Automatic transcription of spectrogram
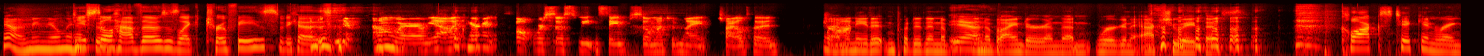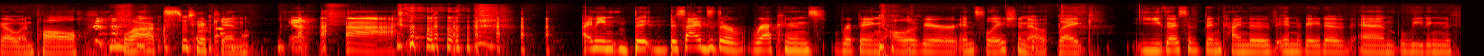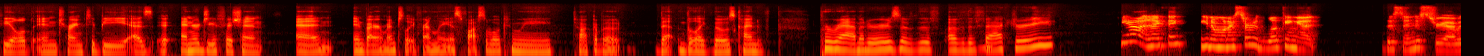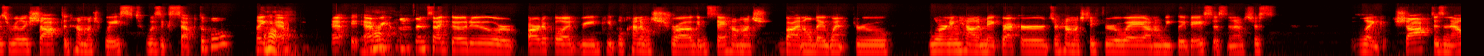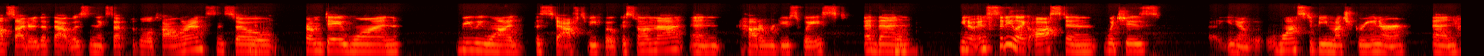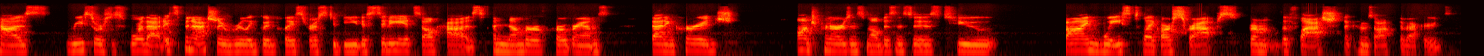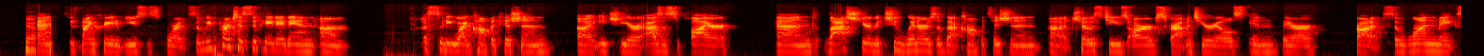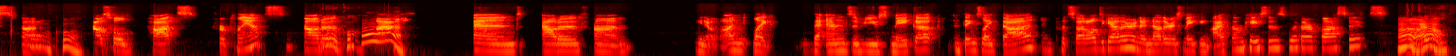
Yeah, I mean, you only Do have you to still have those as like trophies? Because Somewhere, yeah. My parents oh, were so sweet and saved so much of my childhood. drawing. laminate it and put it in a Yeah. in a binder, and then we're gonna actuate this. Clocks ticking, Ringo and Paul. Clocks ticking. Yeah. I mean, besides the raccoons ripping all of your insulation out, like you guys have been kind of innovative and leading the field in trying to be as energy efficient and environmentally friendly as possible. Can we talk about that, the, like those kind of parameters of the of the factory? Yeah, and I think you know when I started looking at this industry, I was really shocked at how much waste was acceptable. Like Oh, every, every yeah. conference I'd go to or article I'd read, people kind of shrug and say how much vinyl they went through learning how to make records or how much they threw away on a weekly basis, and I was just like shocked as an outsider that that was an acceptable tolerance. And so from day one, really wanted the staff to be focused on that and how to reduce waste. And then, Yeah. you know, in a city like Austin, which is, you know, wants to be much greener and has resources for that, it's been actually a really good place for us to be. The city itself has a number of programs that encourage entrepreneurs and small businesses to find waste like our scraps from the flash that comes off the records Yeah. and to find creative uses for it. So we've participated in um, a citywide competition uh, each year as a supplier. And last year, the two winners of that competition uh, chose to use our scrap materials in their products. So one makes uh, oh, cool. household pots for plants out Oh, of cool. Ah, flash and out of um, you know, un, like the ends of use makeup and things like that, and puts that all together. And another is making iPhone cases with our plastics. Oh wow.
